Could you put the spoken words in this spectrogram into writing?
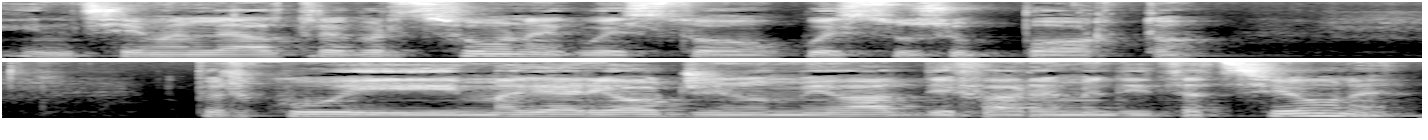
insieme alle altre persone questo, questo supporto. Per cui magari oggi non mi va di fare meditazione,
